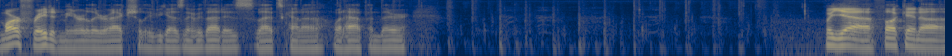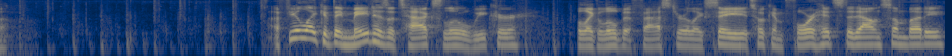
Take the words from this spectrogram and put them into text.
Marf rated me earlier, actually, if you guys know who that is. So that's kind of what happened there. But yeah, fucking, uh... I feel like if they made his attacks a little weaker, but like a little bit faster, like say it took him four hits to down somebody,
